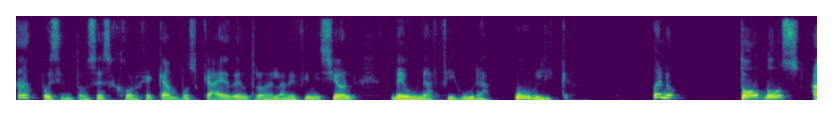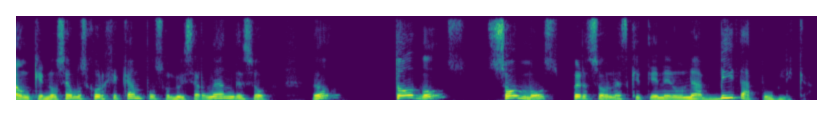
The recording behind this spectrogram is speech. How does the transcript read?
Ah, pues entonces Jorge Campos cae dentro de la definición de una figura pública. Bueno, todos, aunque no seamos Jorge Campos o Luis Hernández o, ¿no? Todos somos personas que tienen una vida pública.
